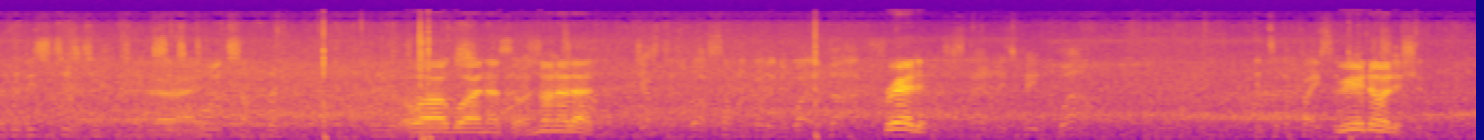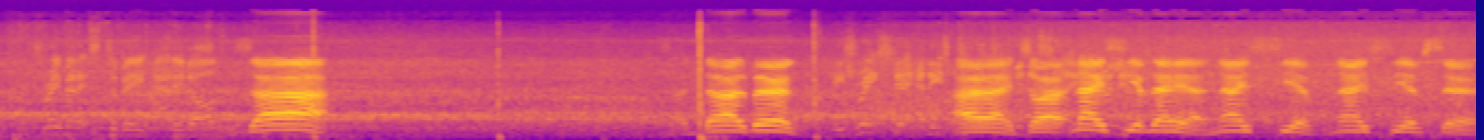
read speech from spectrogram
for the visitors to take six Alright. points off the. So what go on, sir? None of that. Just as well someone got in the way of that. Fred. Able to stay on his feet well. Into the face of Greenwood. the opposition. Three minutes to be added on. Za. Dahlberg. He's reached it and he's Alright, so nice save that here. Nice save. Nice save, sir.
